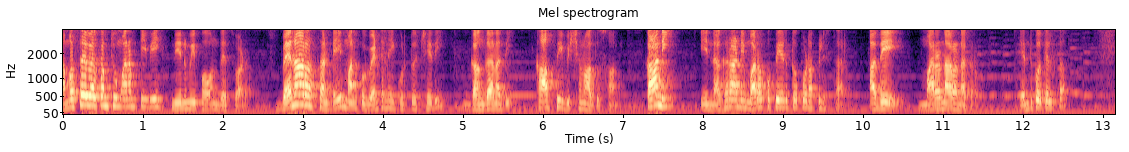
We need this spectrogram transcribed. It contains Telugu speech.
నమస్తే వెల్కమ్ టు మనం టీవీ. నేను మీ పవన్ బేస్వాడ్. బెనారస్ అంటే మనకు వెంటనే గుర్తొచ్చేది గంగానది కాశీ విశ్వనాథ స్వామి. కానీ ఈ నగరాన్ని మరొక పేరుతో కూడా పిలుస్తారు. అదే మరణాల నగరం. ఎందుకో తెలుసా?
